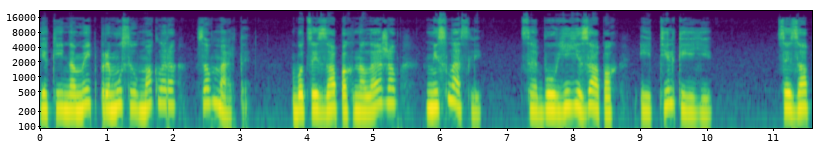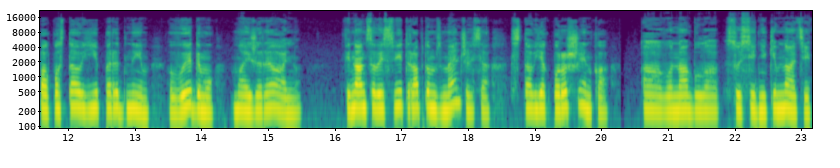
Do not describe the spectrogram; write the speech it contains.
який на мить примусив маклера завмерти. Бо цей запах належав міс Леслі. Це був її запах і тільки її. Цей запах поставив її перед ним, видиму, майже реально. Фінансовий світ раптом зменшився, став як порошинка, а вона була в сусідній кімнаті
